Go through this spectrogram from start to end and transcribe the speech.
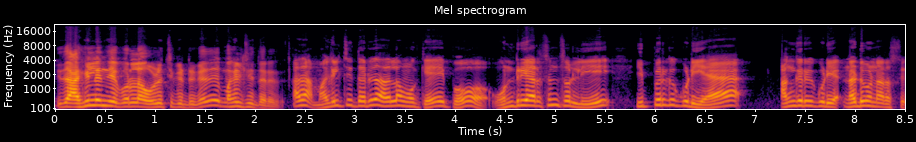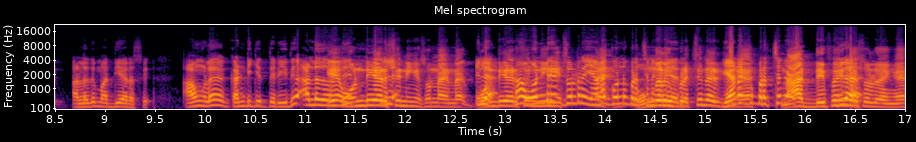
இது அகில இந்திய குரலாக ஒழிச்சுக்கிட்டு இருக்கிறது மகிழ்ச்சி தருது. அதான் மகிழ்ச்சி தருது. அதெல்லாம் ஓகே. இப்போ ஒன்றிய அரசுன்னு சொல்லி இப்போ இருக்கக்கூடிய அங்க இருக்கக்கூடிய நடுவண் அரசு அல்லது மத்திய அரசு அவங்கள கண்டிக்க தெரியுது. அல்லது ஒன்றிய அரசு நீங்க சொன்னா என்ன? ஒன்றிய அரசு சொல்றேன், எனக்கு ஒண்ணும் பிரச்சனை. பிரச்சனை இருக்கு எனக்கு பிரச்சனை- நான் டிஃபைனா. சொல்லுவேங்க.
